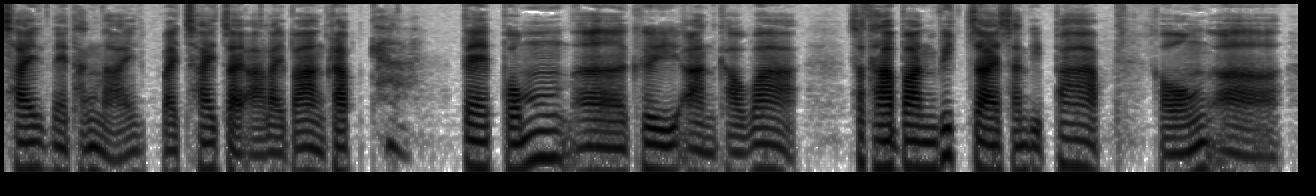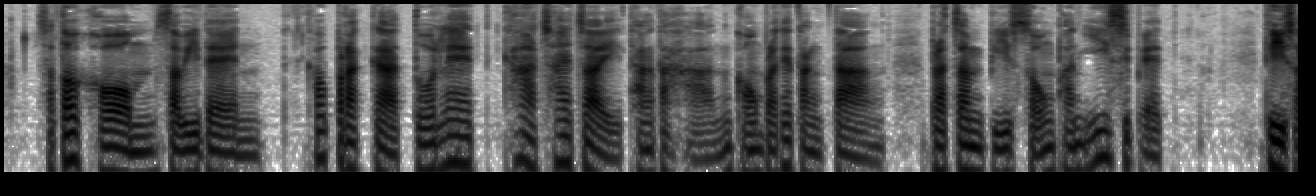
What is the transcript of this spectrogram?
ใช้ในทางไหนไปใช้จ่ายอะไรบ้างครับ แต่ผมเคยอ่านข่าวว่าสถาบันวิจัยสันติภาพของสตอกโฮล์มสวีเดน เขาประกาศตัวเลขค่าใช้จ่ายทางทหารของประเทศต่างๆ ประจำปี 2021 ที่แส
